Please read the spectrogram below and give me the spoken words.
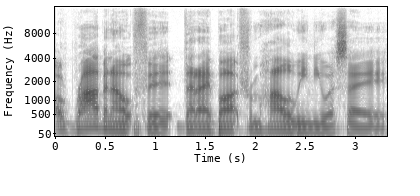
a Robin outfit that I bought from Halloween USA.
